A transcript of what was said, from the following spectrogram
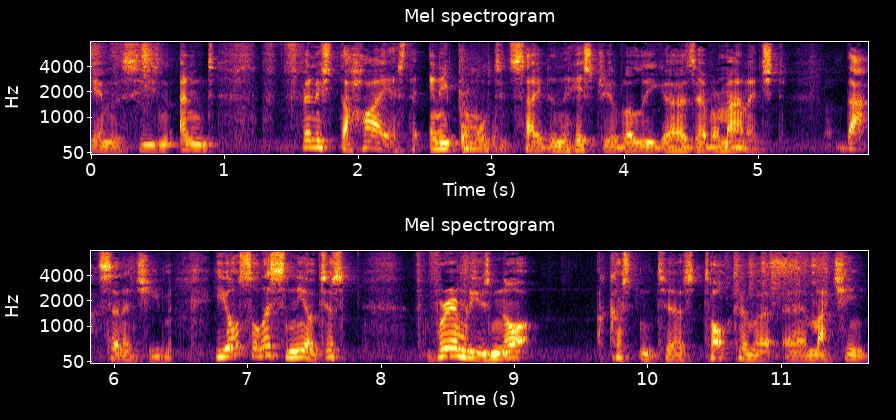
game of the season and finished the highest that any promoted side in the history of La Liga has ever managed. That's an achievement. He also, listen, Neil, just for anybody who's not accustomed to us talking about uh, Machin,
